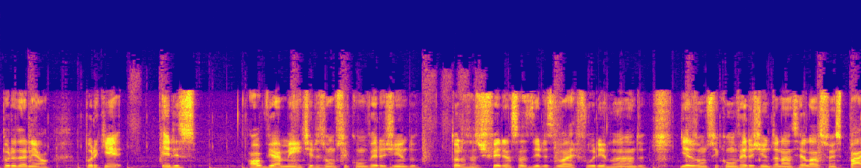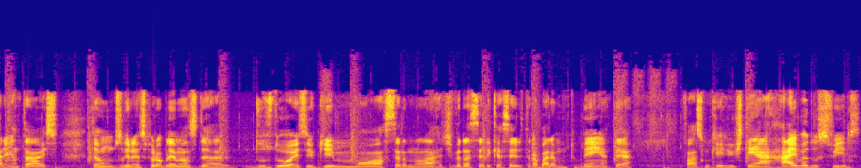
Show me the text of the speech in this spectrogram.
pro Daniel? Porque eles obviamente eles vão se convergindo, todas as diferenças deles vai furilando e eles vão se convergindo nas relações parentais. Então, um dos grandes problemas da, dos dois, e o que mostra na narrativa da série que a série trabalha muito bem até, faz com que a gente tenha a raiva dos filhos,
